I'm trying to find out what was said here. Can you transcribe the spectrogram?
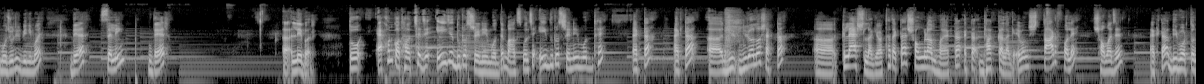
মজুরির বিনিময়ে। দে আর সেলিং দেয়ার লেবার তো এখন কথা হচ্ছে যে এই যে দুটো শ্রেণির মধ্যে মার্কস বলছে এই দুটো শ্রেণির মধ্যে একটা একটা নিরলস একটা ক্ল্যাশ লাগে, অর্থাৎ একটা সংগ্রাম হয়, একটা একটা ধাক্কা লাগে এবং তার ফলে সমাজের একটা বিবর্তন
